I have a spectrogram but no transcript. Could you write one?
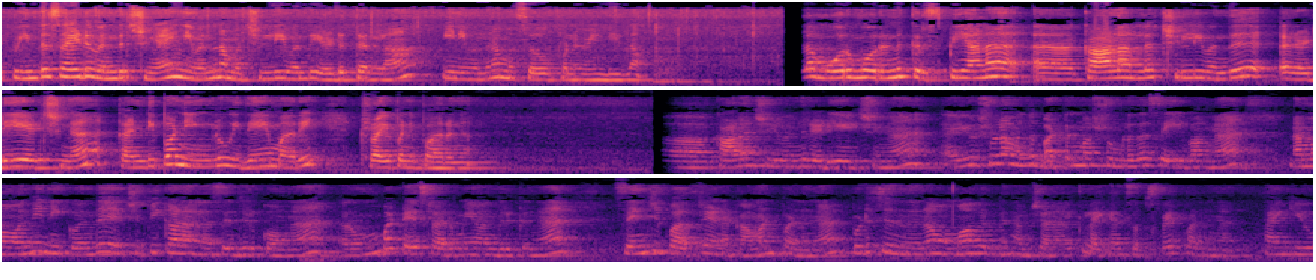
இப்போ இந்த சைடு வெந்துருச்சுங்க இனி வந்து நம்ம சில்லி வந்து எடுத்துடலாம். இனி வந்து நம்ம சர்வ் பண்ண வேண்டியதுதான். மொறு மொறுன்னு கிறிஸ்பியான காளானில் சில்லி வந்து ரெடி ஆயிடுச்சுங்க. கண்டிப்பாக நீங்களும் இதே மாதிரி ட்ரை பண்ணி பாருங்கள் காளான் சில்லி வந்து ரெடி ஆயிடுச்சுங்க. யூஸ்வலாக வந்து பட்டர் மஷ்ரூமில் தான் செய்வாங்க. நம்ம வந்து இன்னைக்கு வந்து சிப்பி காளானில் செஞ்சுருக்கோங்க. ரொம்ப டேஸ்ட் அருமையாக வந்திருக்குங்க. செஞ்சு பார்த்துட்டு எனக்கு கமெண்ட் பண்ணுங்கள் பிடிச்சிருந்ததுன்னா உமா விருந்தகம் சேனலுக்கு லைக் அண்ட் சப்ஸ்கிரைப் பண்ணுங்கள் தேங்க்யூ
